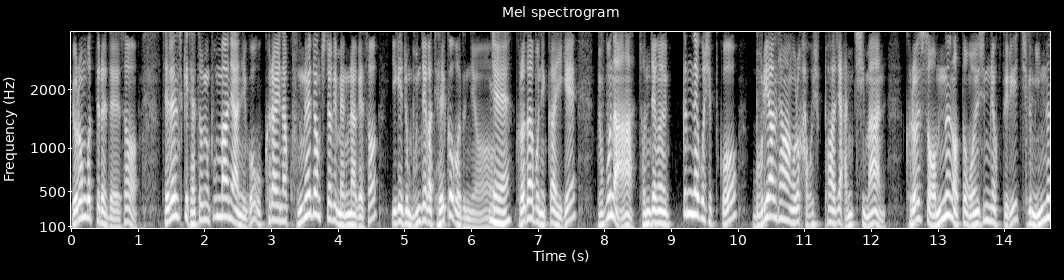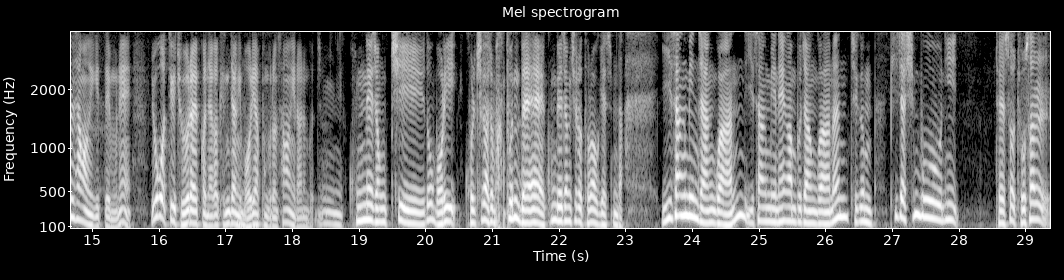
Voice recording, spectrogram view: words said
이런 것들에 대해서 젤렌스키 대통령뿐만이 아니고 우크라이나 국내 정치적인 맥락에서 이게 좀 문제가 될 거거든요. 예. 그러다 보니까 이게 누구나 전쟁을 끝내고 싶고 무리한 상황으로 가고 싶어 하지 않지만 그럴 수 없는 어떤 원심력들이 지금 있는 상황이기 때문에 이거 어떻게 조율할 거냐가 굉장히 머리 아픈 그런 상황이라는 거죠. 음, 국내 정치도 머리 골치가 좀 아픈데 국내 정치로 돌아오겠습니다. 이상민 장관, 이상민 행안부 장관은 지금 피자 신분이 돼서 조사를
